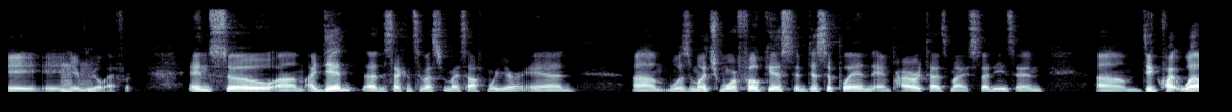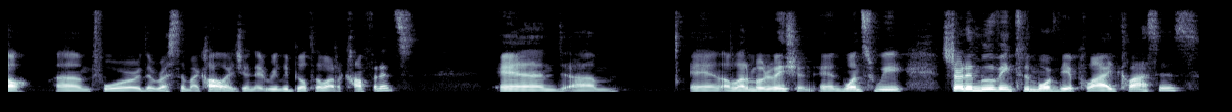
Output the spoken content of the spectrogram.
a a, a Mhm. real effort. And so um, I did uh, the second semester, my sophomore year, and um, was much more focused and disciplined and prioritized my studies and um, did quite well um, for the rest of my college. And it really built a lot of confidence and um, and a lot of motivation. And once we started moving to more of the applied classes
